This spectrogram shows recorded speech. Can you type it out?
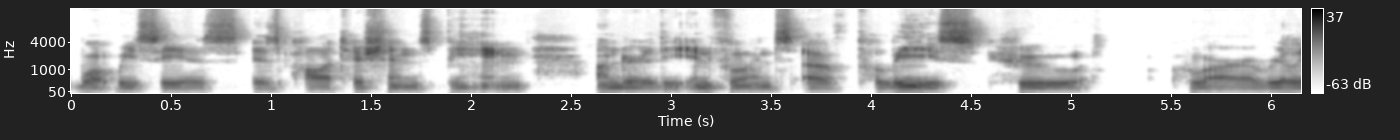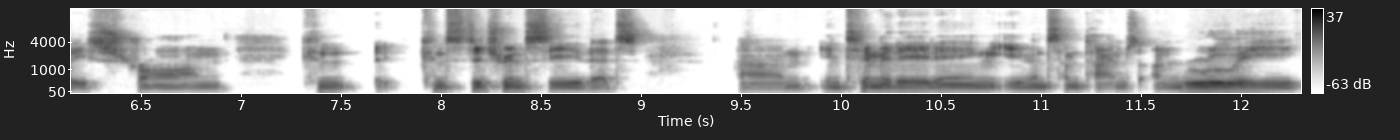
what we see is is politicians being under the influence of police who who are a really strong con- constituency that's um, intimidating, even sometimes unruly.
